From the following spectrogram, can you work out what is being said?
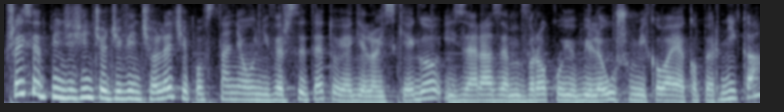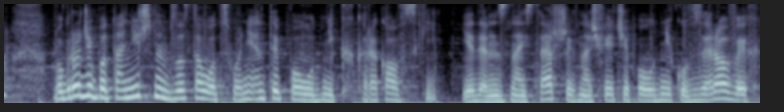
W 659-lecie powstania Uniwersytetu Jagiellońskiego i zarazem w roku jubileuszu Mikołaja Kopernika w ogrodzie botanicznym został odsłonięty południk krakowski, jeden z najstarszych na świecie południków zerowych,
